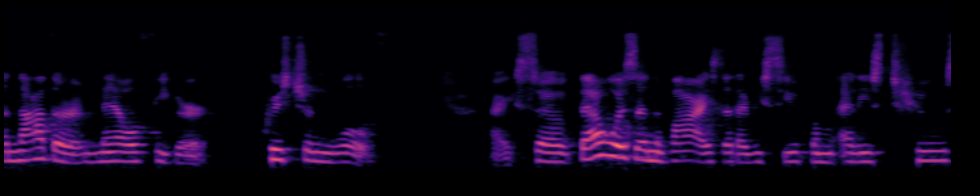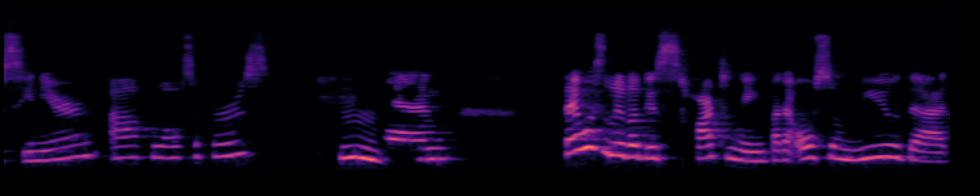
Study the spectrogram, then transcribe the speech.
another male figure, Christian Wolff. Right, so that was an advice that I received from at least two senior uh, philosophers, mm. and that was a little disheartening. But I also knew that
